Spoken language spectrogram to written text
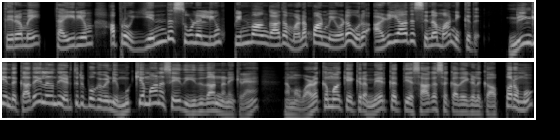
திறமை தைரியம் அப்புறம் எந்த சூழல்லையும் பின்வாங்காத மனப்பான்மையோட ஒரு அழியாத சினமா நிக்குது. நீங்க இந்த கதையிலிருந்து எடுத்துட்டு போக வேண்டிய முக்கியமான செய்தி இதுதான் நினைக்கிறேன். நம்ம வழக்கமா கேட்கிற மேற்கத்திய சாகச கதைகளுக்கு அப்புறமும்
